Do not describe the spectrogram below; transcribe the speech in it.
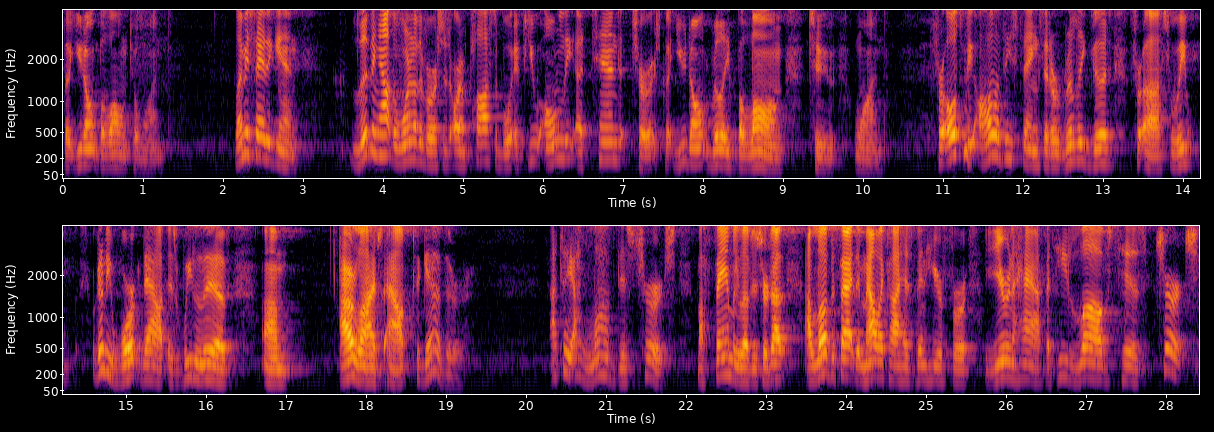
but you don't belong to one. Let me say it again living out the one of the verses are impossible if you only attend church, but you don't really belong to one. For ultimately, all of these things that are really good for us, we, we're going to be worked out as we live um, our lives out together. I tell you, I love this church. My family loves this church. I, I love the fact that Malachi has been here for a year and a half and he loves his church.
